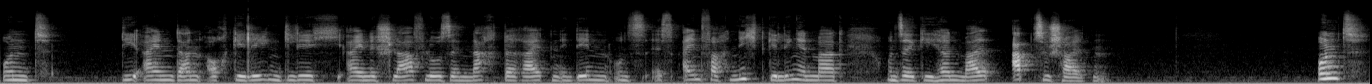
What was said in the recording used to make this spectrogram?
und die einen dann auch gelegentlich eine schlaflose Nacht bereiten, in denen uns es einfach nicht gelingen mag, unser Gehirn mal abzuschalten. Und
